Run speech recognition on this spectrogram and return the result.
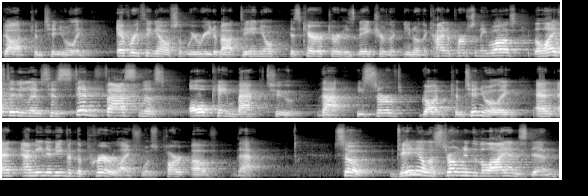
God continually. Everything else that we read about Daniel, his character, his nature, the, you know, the kind of person he was, the life that he lives, his steadfastness, all came back to that. He served God continually. And, and I mean, and even the prayer life was part of that. So Daniel is thrown into the lion's den.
